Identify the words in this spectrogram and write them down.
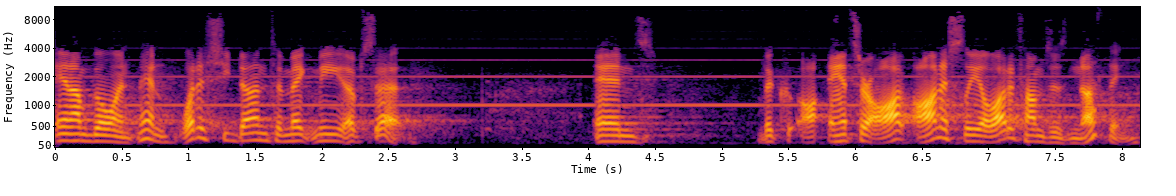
And I'm going, man, what has she done to make me upset? And the answer, honestly, a lot of times is nothing.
